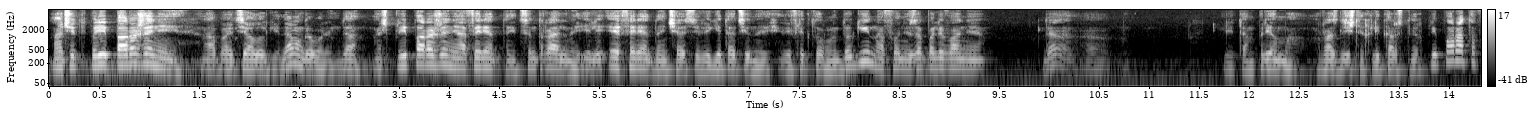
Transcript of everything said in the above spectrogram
Значит, при поражении, об этиологии, да, мы говорим, да, значит, при поражении афферентной, центральной или эфферентной части вегетативной рефлекторной дуги на фоне заболевания, да, а, или там приема различных лекарственных препаратов,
